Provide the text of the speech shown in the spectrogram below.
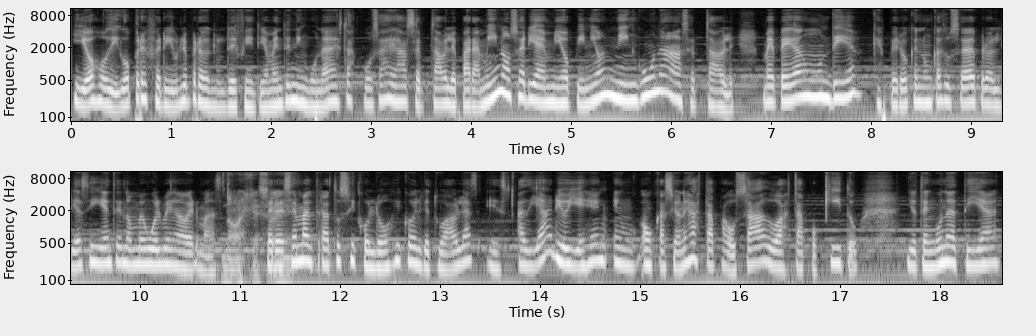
Y ojo, digo preferible, pero definitivamente ninguna de estas cosas es aceptable. Para mí no sería, en mi opinión, ninguna aceptable. Me pegan un día, que espero que nunca suceda, pero al día siguiente no me vuelven a ver más. No, es que eso Pero es- ese maltrato psicológico del que tú hablas es a diario y es en, en ocasiones hasta pausado, hasta poquito. Yo tengo una tía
